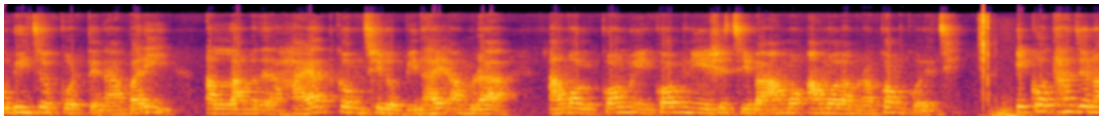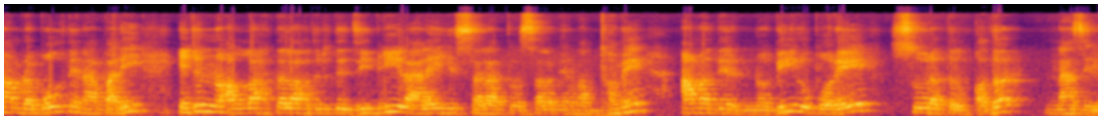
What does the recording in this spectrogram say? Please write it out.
অভিযোগ করতে না পারি আল্লাহ আমাদের হায়াত কম ছিল, বিধায় আমরা আমল কম কম নিয়ে এসেছি বা আমল আমরা কম করেছি। এ কথা যেন আমরা বলতে না পারি, এজন্য আল্লাহ তালা হজরত জিবরিল আলহি সালাতামের মাধ্যমে আমাদের নবীর উপরে সুরাতুল কদর নাজিল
